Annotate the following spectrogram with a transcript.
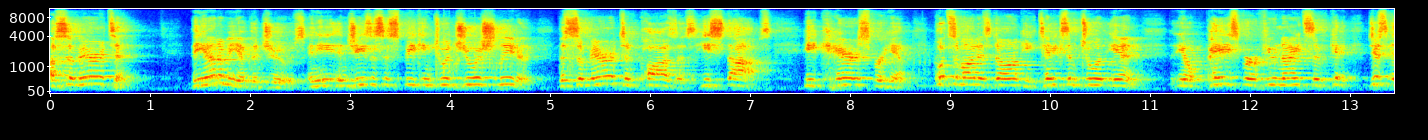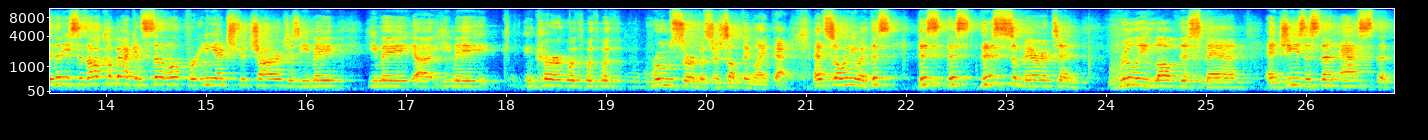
A Samaritan, the enemy of the Jews, and he and Jesus is speaking to a Jewish leader. The Samaritan pauses. He stops. He cares for him, puts him on his donkey, takes him to an inn you know, pays for a few nights of just, and then he says, "I'll come back and settle up for any extra charges he may he may uh, he may incur with, with with room service or something like that." And so, anyway, this this this this Samaritan really loved this man, and Jesus then asks the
